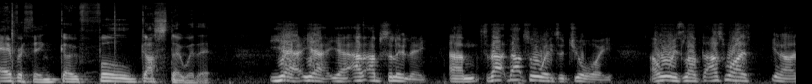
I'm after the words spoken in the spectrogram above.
everything, go full gusto with it. Yeah, yeah, yeah, absolutely. Um, so that that's always a joy. I always love that. That's why you know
